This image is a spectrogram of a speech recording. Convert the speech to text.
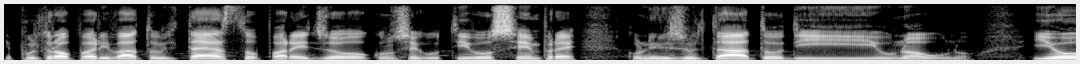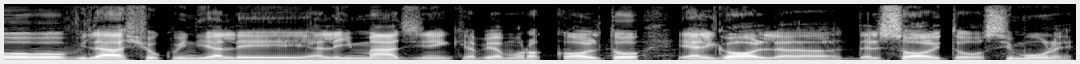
e purtroppo è arrivato il terzo pareggio consecutivo, sempre con il risultato di 1-1. Io vi lascio quindi alle, alle, immagini che abbiamo raccolto e al gol eh, del solito Simone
